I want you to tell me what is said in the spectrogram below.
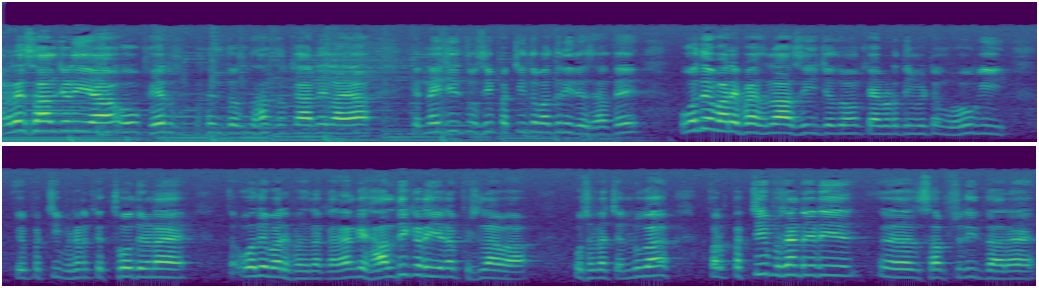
ਅਗਲੇ ਸਾਲ ਜਿਹੜੀ ਆ, ਉਹ ਫਿਰ ਹਿੰਦੁਸਤਾਨ ਸਰਕਾਰ ਨੇ ਲਾਇਆ ਕਿ ਨਹੀਂ ਜੀ, ਤੁਸੀਂ 25 ਤੋਂ ਵੱਧ ਨਹੀਂ ਦੇ ਸਕਦੇ। ਉਹਦੇ ਬਾਰੇ ਫੈਸਲਾ ਅਸੀਂ ਜਦੋਂ ਕੈਬਨਿਟ ਦੀ ਮੀਟਿੰਗ ਹੋਊਗੀ ਕਿ 25% ਕਿੱਥੋਂ ਦੇਣਾ ਹੈ, ਤਾਂ ਉਹਦੇ ਬਾਰੇ ਫੈਸਲਾ ਕਰਾਂਗੇ। ਹਾਲ ਦੀ ਘੜੀ ਜਿਹੜਾ ਪਿਛਲਾ ਵਾ, ਉਹ ਸਾਡਾ ਚੱਲੂਗਾ। ਪਰ 25% ਜਿਹੜੀ ਸਬਸਿਡੀ ਦਰ ਹੈ,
